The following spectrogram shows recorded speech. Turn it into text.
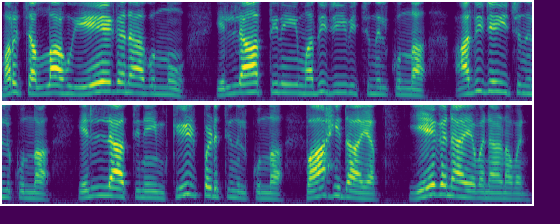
മറിച്ച് അള്ളാഹു ഏകനാകുന്നു. എല്ലാത്തിനെയും അതിജീവിച്ച് നിൽക്കുന്ന അതിജയിച്ചു നിൽക്കുന്ന എല്ലാത്തിനെയും കീഴ്പ്പെടുത്തി നിൽക്കുന്ന വാഹിദായ ഏകനായവനാണവൻ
